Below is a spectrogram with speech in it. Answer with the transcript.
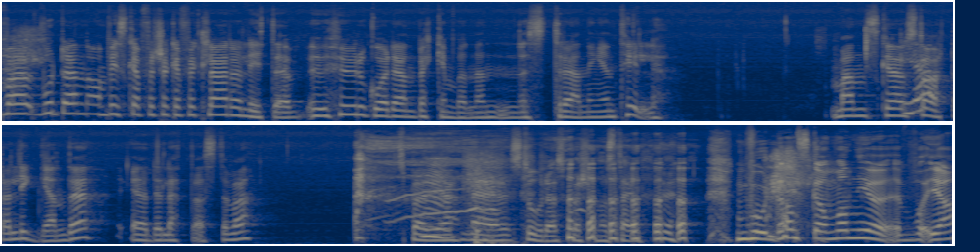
hva, hvordan, om vi skal forsøke å forklare litt, hvordan går den bekkenbunnstreningen til? Man skal starte ja. liggende, er det letteste, va? Spør jeg med store spørsmålstegn. hvordan, skal man gjøre, ja,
